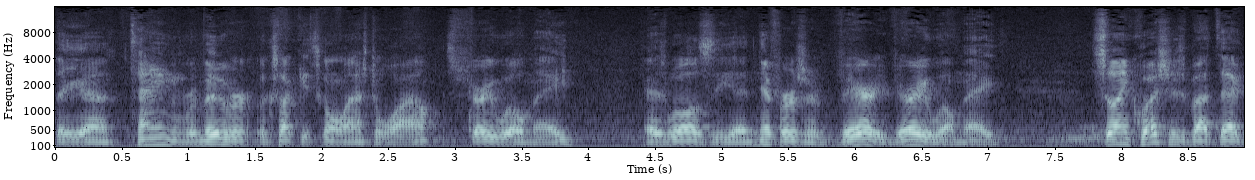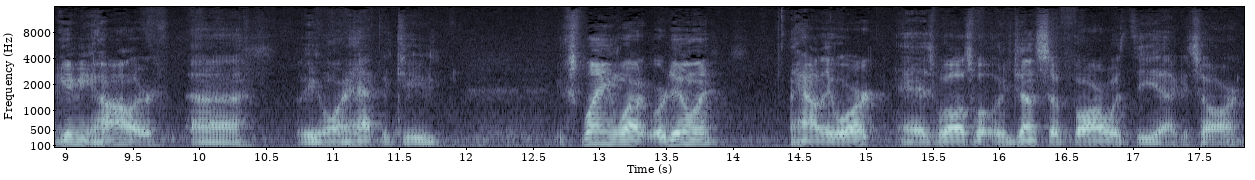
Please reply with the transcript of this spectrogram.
The uh, tang remover looks like it's going to last a while. It's very well made, as well as the uh, nippers are very very well made. So any questions about that, give me a holler. We'd be more than happy to explain what we're doing how they work, as well as what we've done so far with the uh, guitar.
